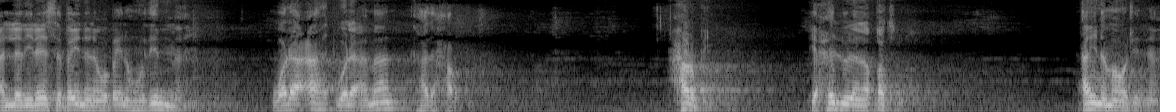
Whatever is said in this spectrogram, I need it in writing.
الذي ليس بيننا وبينه ذمة ولا عهد ولا أمان هذا حرب. حربي يحل لنا قتله أينما وجدناه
